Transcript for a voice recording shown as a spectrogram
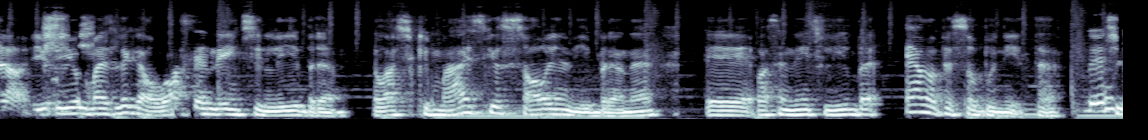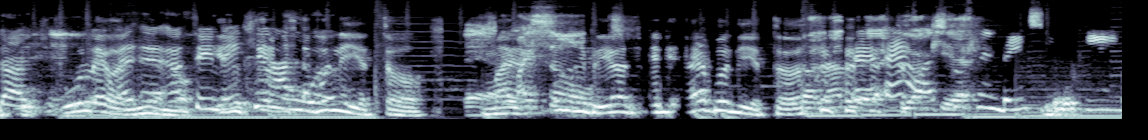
Não, e, e o mais legal, o ascendente Libra, eu acho que mais que o Sol em Libra, né? É, o ascendente Libra é uma pessoa bonita. Verdade. Tipo, o Leonino, É, é ele ascendente se acha lua. bonito. É, mas mas o são. Libriano, ele é bonito. Danado É, é, é, eu acho que o é. ascendente em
